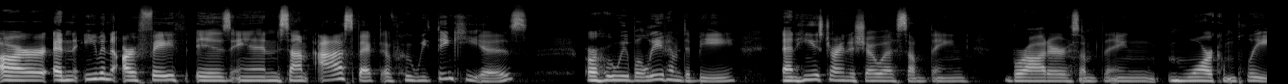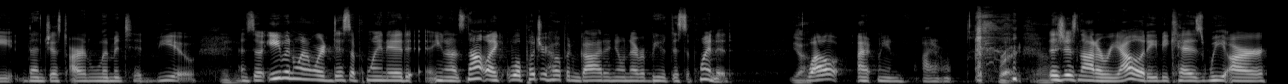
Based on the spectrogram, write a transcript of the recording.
our and even our faith is in some aspect of who we think he is or who we believe him to be. And he's trying to show us something broader something more complete than just our limited view. Mm-hmm. And so even when we're disappointed you know it's not like well put your hope in god and you'll never be disappointed. Yeah. well i mean i don't. Right. it's just not a reality because we are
